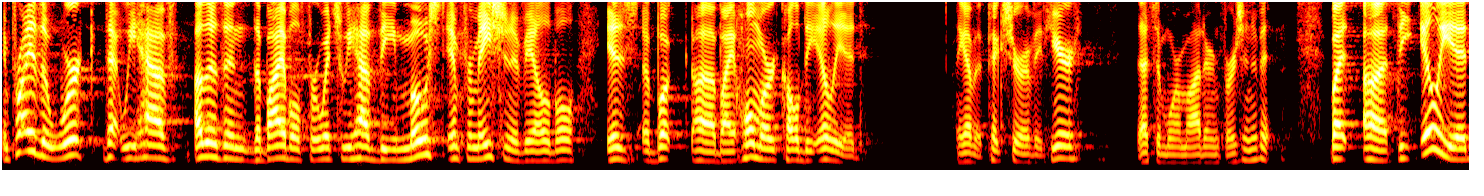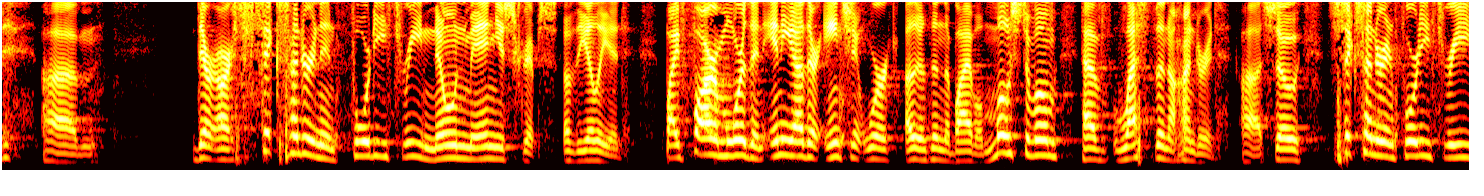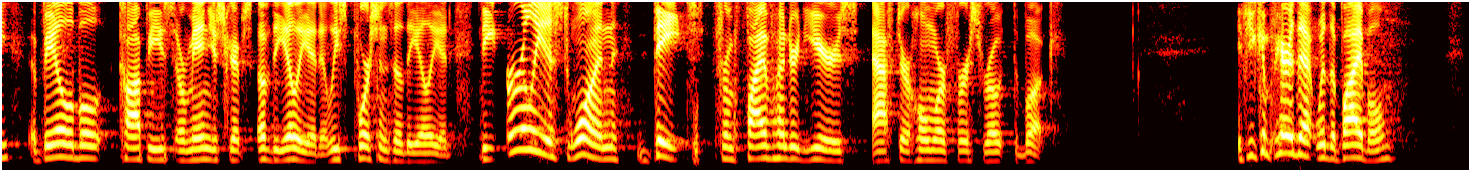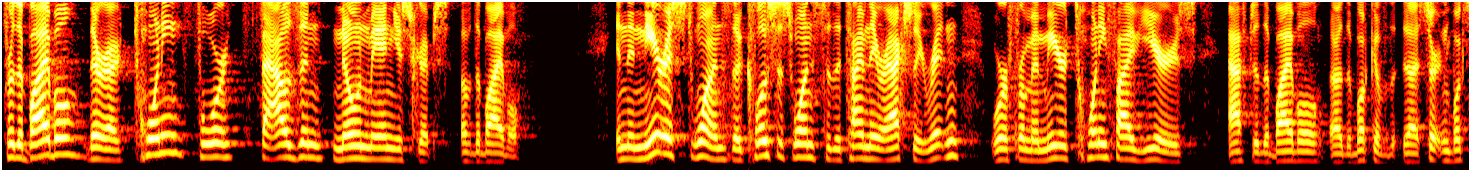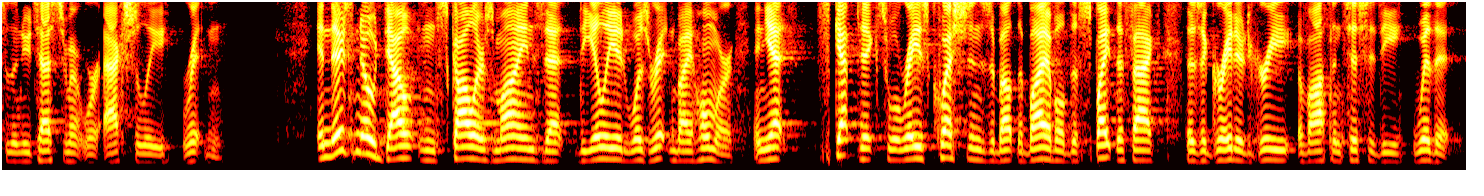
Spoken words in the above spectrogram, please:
And probably the work that we have, other than the Bible, for which we have the most information available, is a book uh, by Homer called the Iliad. I have a picture of it here. That's a more modern version of it. But uh, the Iliad, um, there are 643 known manuscripts of the Iliad, by far more than any other ancient work other than the Bible. Most of them have less than 100. Uh, so 643 available copies or manuscripts of the Iliad, at least portions of the Iliad. The earliest one dates from 500 years after Homer first wrote the book. If you compare that with the Bible, for the Bible, there are 24,000 known manuscripts of the Bible. And the nearest ones, the closest ones to the time they were actually written, were from a mere 25 years after the Bible, or the book of uh, certain books of the New Testament were actually written. And there's no doubt in scholars' minds that the Iliad was written by Homer, and yet skeptics will raise questions about the Bible despite the fact there's a greater degree of authenticity with it.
